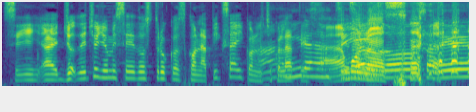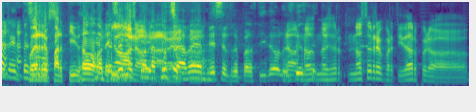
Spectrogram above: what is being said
Sí, ah, yo, de hecho yo me sé dos trucos con la pizza y con los Ah, chocolates. mira, vámonos. A ver, empecemos. repartidor. Empecemos No, no, con no, la a pizza, a ver, ver. no. Es el repartidor. No, no, no, soy- no soy repartidor, pero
